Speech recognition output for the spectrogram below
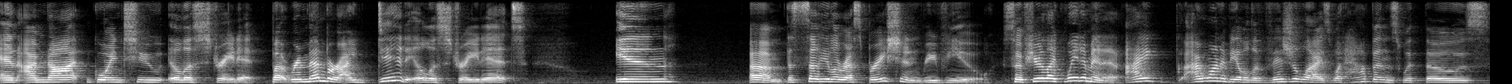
And I'm not going to illustrate it. But remember, I did illustrate it in um, the cellular respiration review. So if you're like, wait a minute, I, I want to be able to visualize what happens with those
